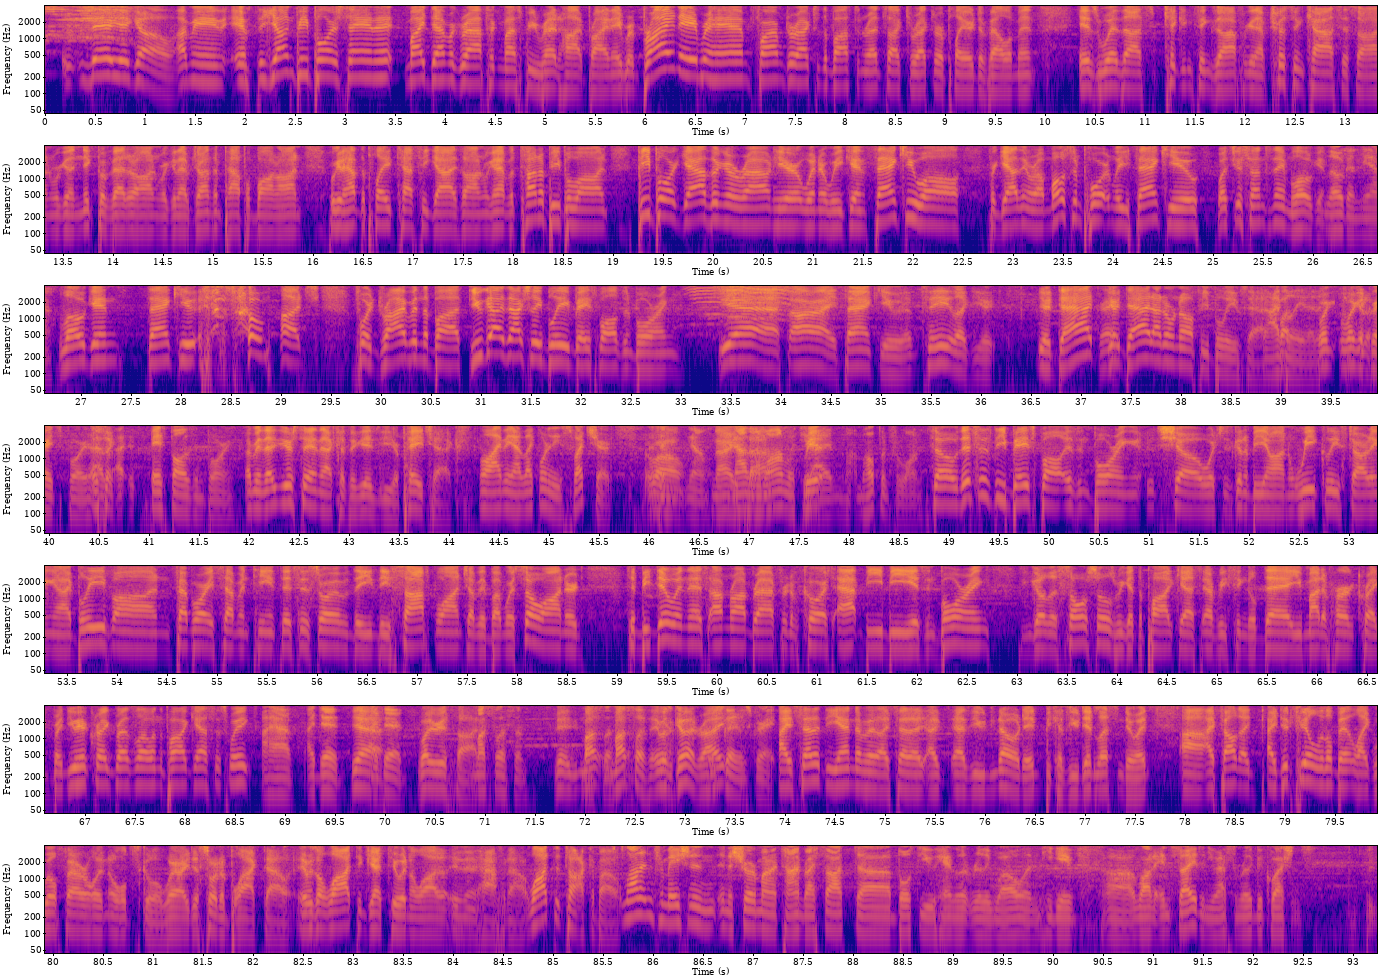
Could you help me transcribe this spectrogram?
there you go. I mean, if the young people are saying it, my demographic must be red hot. Brian Abraham, Brian Abraham, farm director, of the Boston Red Sox, director of player development, is with us, kicking things off. We're gonna have Triston Casas on. We're gonna Nick Pivetta on. We're gonna have Jonathan Papelbon on. We're gonna have the play Tessie guys on. We're gonna have a ton of people on. People are gathering around here at Winter Weekend. Thank you all for gathering around. Most importantly, thank you. What's your son's name? Logan. Logan, yeah. Logan, thank you so much for driving the bus. Do you guys actually believe baseball isn't boring? Yes. All right. Thank you. See, look, you. Your dad, your dad. I don't know if he believes that. I believe it. We're, we're it's gonna- a great sport. I- like- I- baseball isn't boring. I mean, that, you're saying that because it gives you your paychecks. Well, I mean, I like one of these sweatshirts. I've been, Well, you know, it's nice, Now that I'm on with you, We- I'm, I'm hoping for one. So this is the baseball isn't boring show, which is going to be on weekly starting, I believe, on February 17th. This is sort of the the soft launch of it, but we're so honored to be doing this. I'm Rob Bradford, of course. At BB isn't boring. You can go to the socials. We get the podcast every single day. You might have heard Craig, but you hear Craig Breslow on the podcast this week? I have. I did. Yeah, I did. What are your thoughts? Must listen. Yeah, Must must, listen. must listen. It was good, right? It was good. It was great. I said at the end of it, I said, I, I, as you noted, because you did listen to it, uh, I felt I, I did feel a little bit like Will Ferrell in Old School, where I just sort of blacked out. It was a lot to get to in a lot of, in a half an hour, a lot to talk about. A lot of information in, in a short amount of time, but I thought uh, both of you handled it really well, and he gave uh, a lot of insight, and you asked some really good questions.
